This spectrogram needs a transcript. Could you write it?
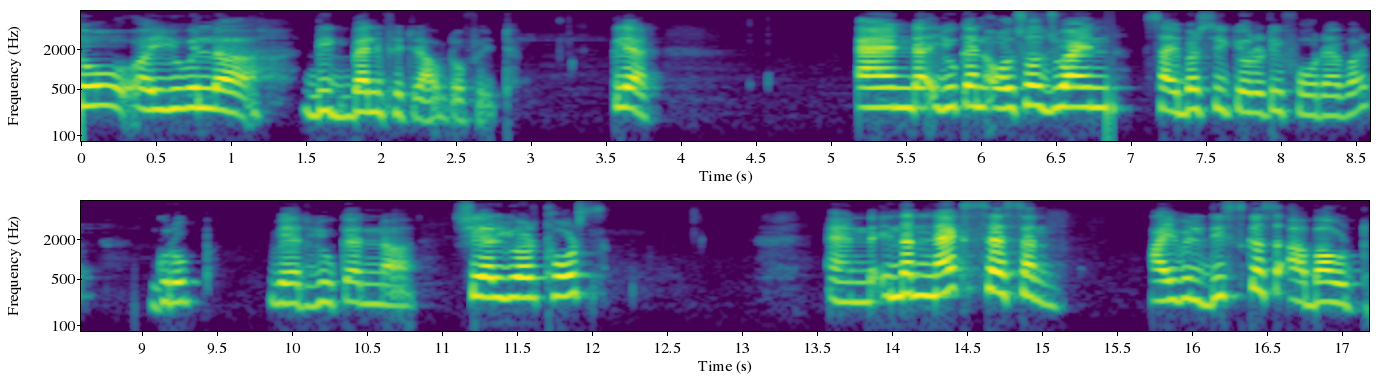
so uh, you will uh, be benefited out of it. Clear? And you can also join cyber security forever group where you can uh, share your thoughts. And in the next session i will discuss about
